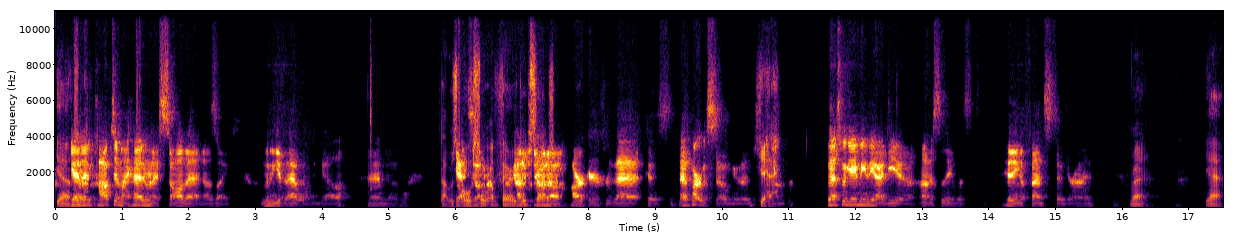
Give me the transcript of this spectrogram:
yeah. Yeah that popped in my head when i saw that and i was like i'm gonna give that one a go. And uh, that was yeah, also so a very good shout section out parker for that because that part was so good. Yeah. Um, that's what gave me the idea honestly was hitting a fence to grind. Right. Yeah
